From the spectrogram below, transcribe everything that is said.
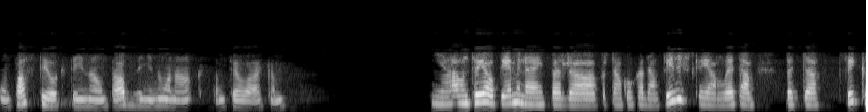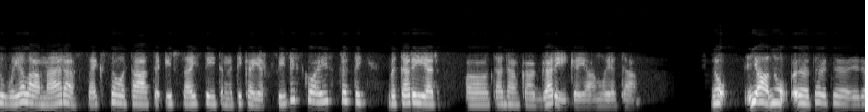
un paspilgtina, un tā apziņa nonāk tam cilvēkam. Jā, un tu jau pieminēji par, par tām kaut kādām fiziskajām lietām, bet cik lielā mērā seksualitāte ir saistīta ne tikai ar fizisko izprati, bet arī ar tādām kā garīgajām lietām? Nu, jā, nu, tagad ir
